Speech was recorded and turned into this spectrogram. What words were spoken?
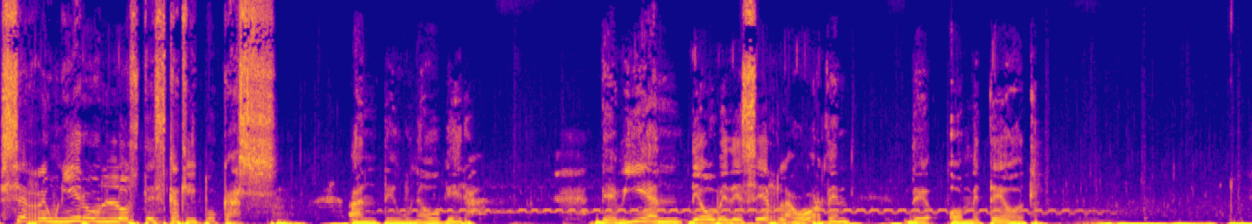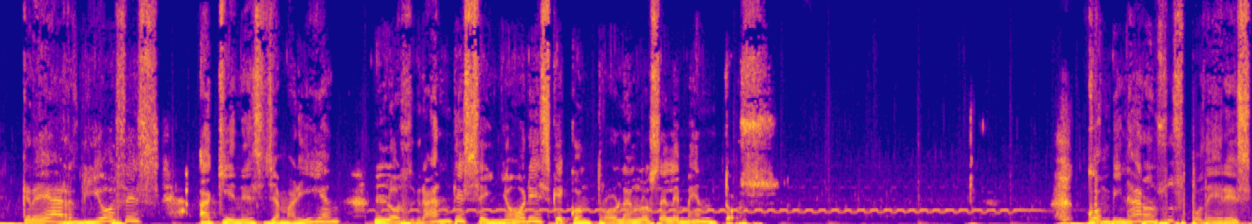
Se reunieron los Tezcatlipocas ante una hoguera. Debían de obedecer la orden de Ometeot. Crear dioses a quienes llamarían los grandes señores que controlan los elementos combinaron sus poderes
